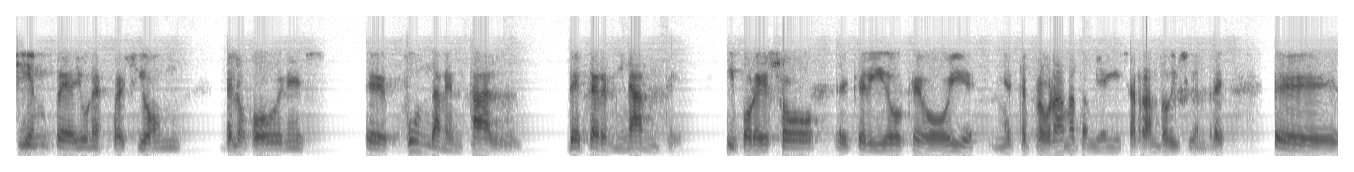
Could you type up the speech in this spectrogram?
siempre hay una expresión de los jóvenes eh, fundamental, determinante y por eso he querido que hoy en este programa también y cerrando diciembre eh,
